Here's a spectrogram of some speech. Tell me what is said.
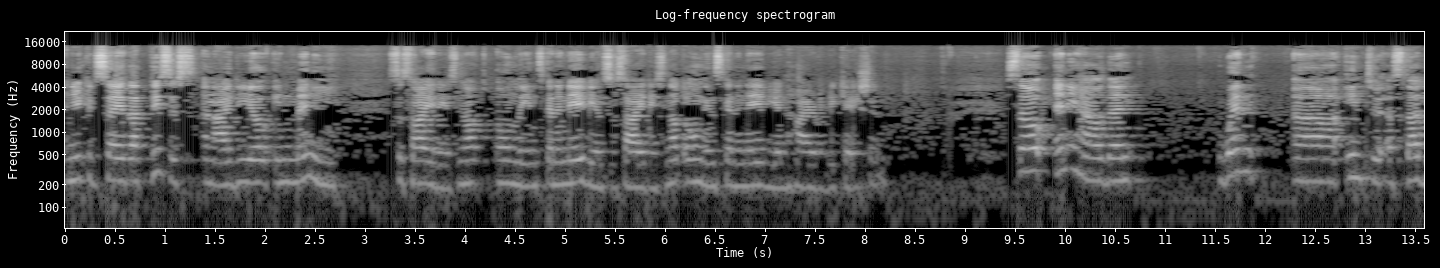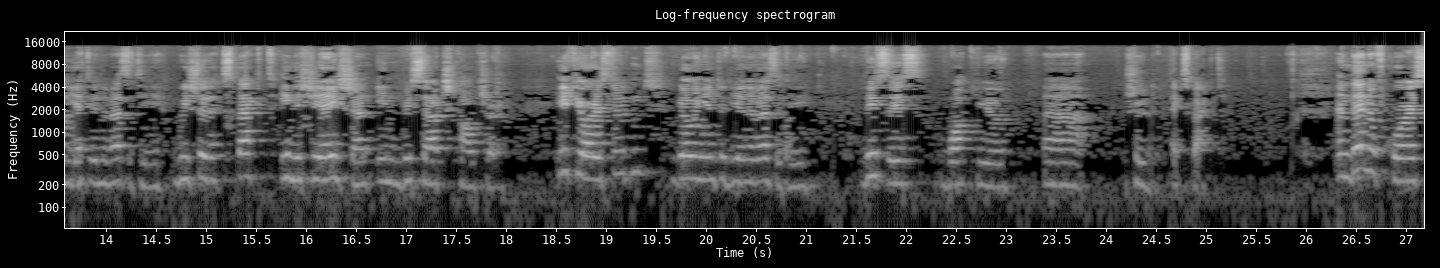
And you could say that this is an ideal in many societies, not only in Scandinavian societies, not only in Scandinavian higher education. So anyhow, then, when uh, into a study at university, we should expect initiation in research culture. If you are a student going into the university, this is what you uh, should expect. And then, of course,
